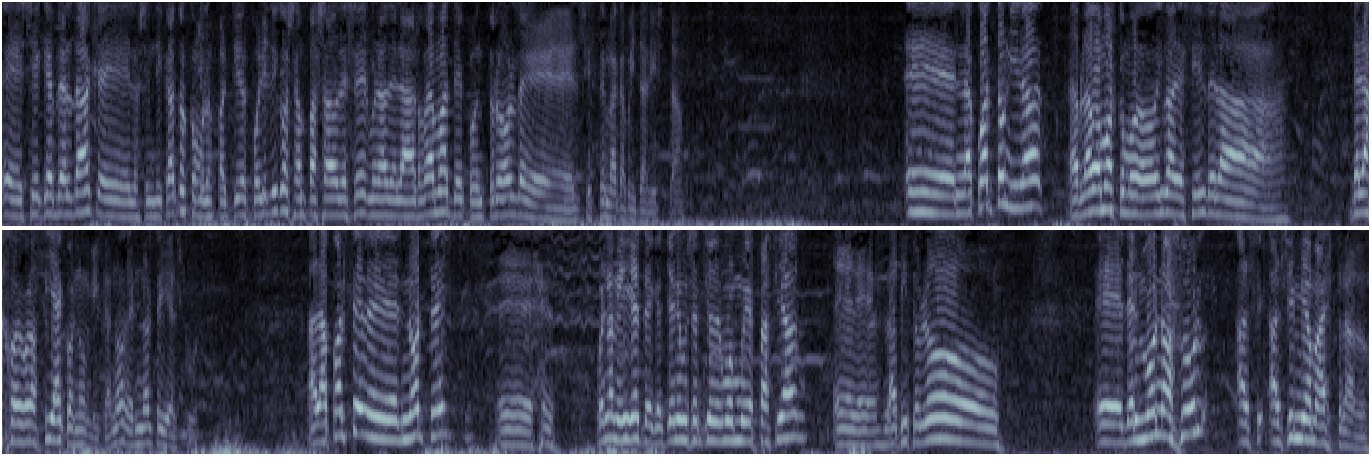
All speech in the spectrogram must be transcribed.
eh, sí que es verdad que los sindicatos, como los partidos políticos, han pasado de ser una de las ramas de control del sistema capitalista. Eh, en la cuarta unidad hablábamos, como iba a decir, de la, de la geografía económica, ¿no? del norte y el sur. A la parte del norte, eh, un amiguete que tiene un sentido de humor muy espacial, eh, la tituló eh, Del mono azul al, al simio maestrado.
